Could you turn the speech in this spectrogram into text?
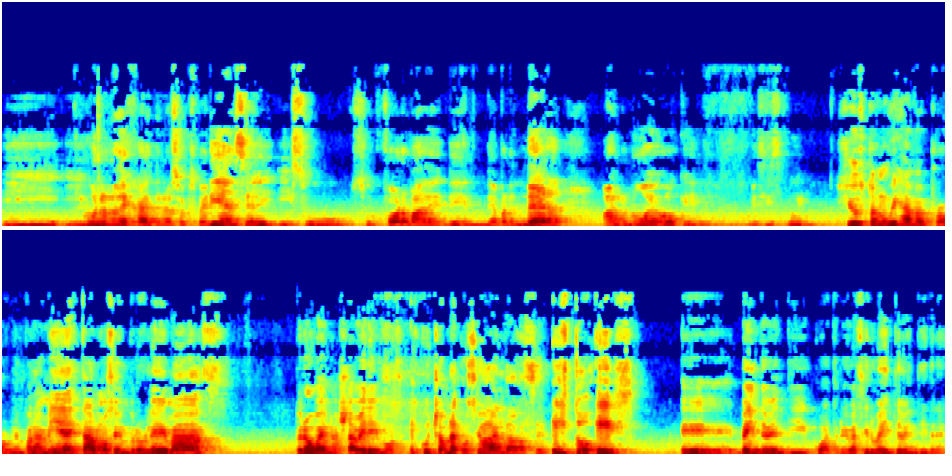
y, uno no deja de tener su experiencia y, su, su, forma de, de, aprender a lo nuevo que decís, uy. Houston, we have a problem. Para mí estamos en problemas pero bueno, ya veremos. Escucha una cosa igual. Esto es 2024, eh, iba a decir 2023.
